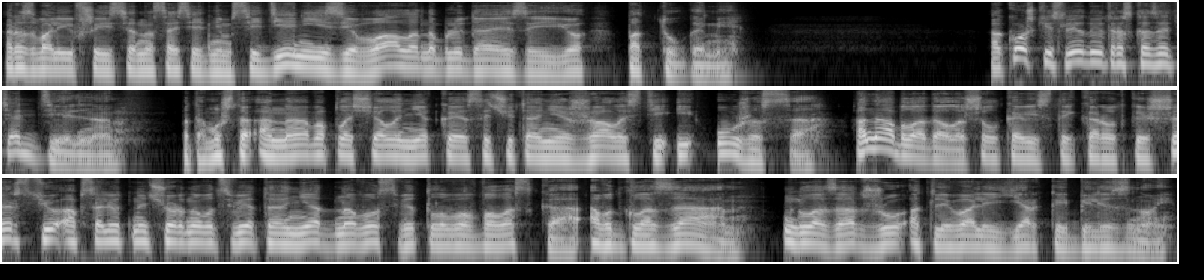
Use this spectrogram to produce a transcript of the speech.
развалившаяся на соседнем сиденье, зевала, наблюдая за ее потугами. О кошке следует рассказать отдельно, потому что она воплощала некое сочетание жалости и ужаса. Она обладала шелковистой короткой шерстью абсолютно черного цвета, ни одного светлого волоска, а вот глаза... Глаза Джу отливали яркой белизной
